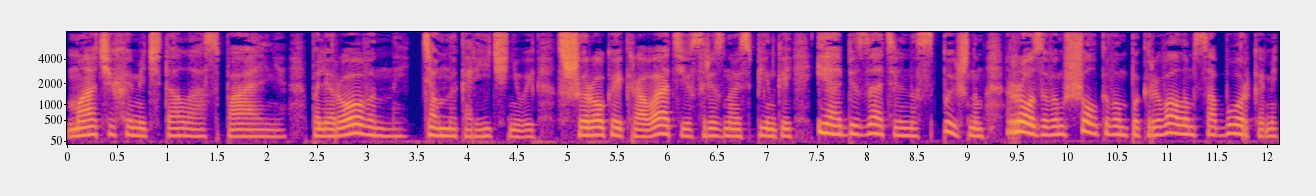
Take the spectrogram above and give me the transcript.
Мачеха мечтала о спальне, полированной, темно-коричневой, с широкой кроватью с резной спинкой и обязательно с пышным розовым шелковым покрывалом с оборками,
